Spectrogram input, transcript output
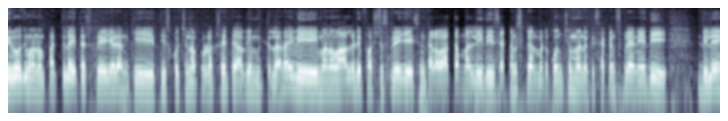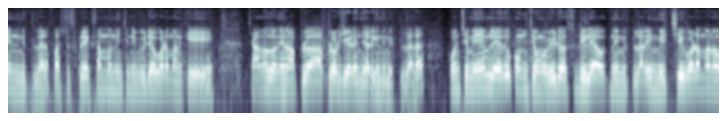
ఈరోజు మనం పత్తిలో అయితే స్ప్రే చేయడానికి తీసుకొచ్చిన ప్రొడక్ట్స్ అయితే అవే మిత్రులారా. ఇవి మనం ఆల్రెడీ ఫస్ట్ స్ప్రే చేసిన తర్వాత మళ్ళీ ఇది సెకండ్ స్ప్రే అనమాట కొంచెం మనకి సెకండ్ స్ప్రే అనేది డిలే అయింది మిత్రులారా. ఫస్ట్ స్ప్రేకి సంబంధించిన వీడియో కూడా మనకి ఛానల్లో నేను అప్లో అప్లోడ్ చేయడం జరిగింది మిత్రులారా. కొంచెం ఏం లేదు కొంచెం వీడియోస్ డిలే అవుతున్నాయి మిత్రులారా. ఈ మిర్చి కూడా మనం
